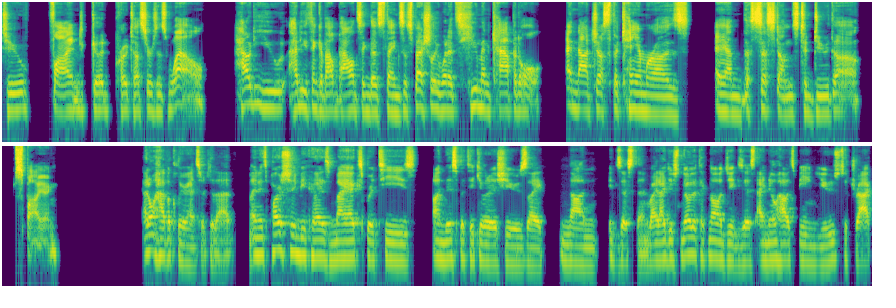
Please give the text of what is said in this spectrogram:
to find good protesters as well. how do you how do you think about balancing those things especially when it's human capital and not just the cameras and the systems to do the spying i don't have a clear answer to that and it's partially because my expertise on this particular issue is like non-existent right i just know the technology exists i know how it's being used to track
